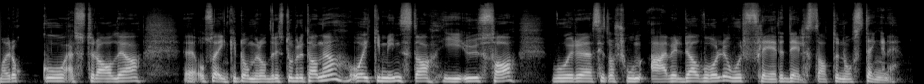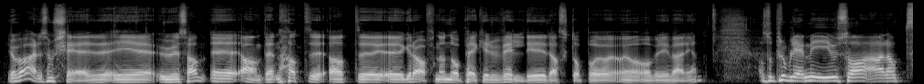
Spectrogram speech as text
Marokko, Australia, eh, også enkelte områder i Storbritannia, og ikke minst da i USA, hvor eh, situasjonen er veldig alvorlig, og hvor flere delstater nå stenger ned. Ja, hva er det som skjer i USA, eh, annet enn at, at grafene nå peker veldig raskt opp over i været igjen? Altså Problemet i USA er at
